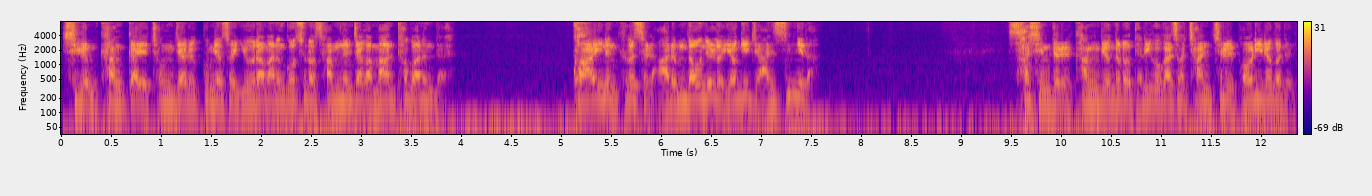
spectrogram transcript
지금 강가에 정자를 꾸며서 유람하는 곳으로 삼는 자가 많다고 하는데 과인은 그것을 아름다운 일로 여기지 않습니다. 사신들을 강변으로 데리고 가서 잔치를 벌이려거든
